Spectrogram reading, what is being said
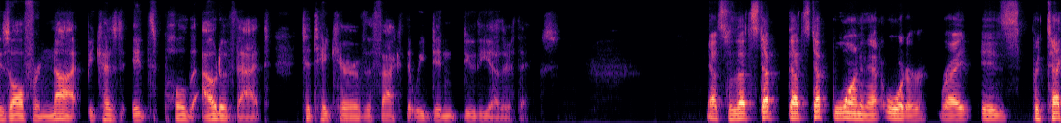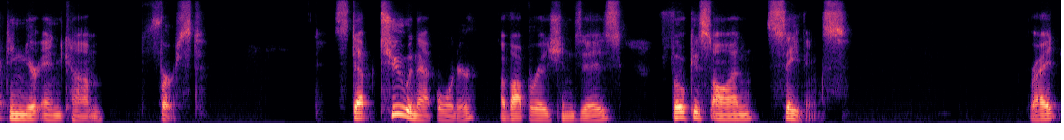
is all for naught because it's pulled out of that to take care of the fact that we didn't do the other things. Yeah, so that step that step 1 in that order, right, is protecting your income first. Step 2 in that order of operations is focus on savings. Right?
